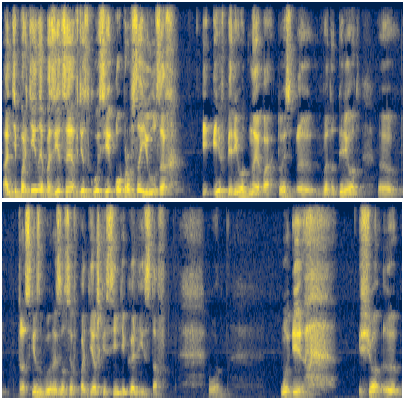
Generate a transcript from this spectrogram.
антипартийная позиция в дискуссии о профсоюзах и, и в период НЭПа. То есть э, в этот период э, троцкизм выразился в поддержке синдикалистов. Вот. Ну и еще э,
